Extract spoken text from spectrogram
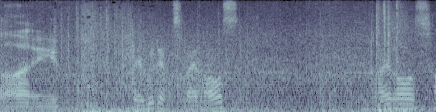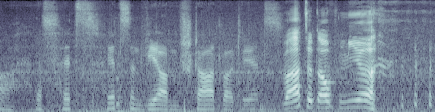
Ei. Sehr gut, M2 raus. M3 raus. Ah, das jetzt, jetzt sind wir am Start, Leute. Jetzt. Wartet auf mir.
